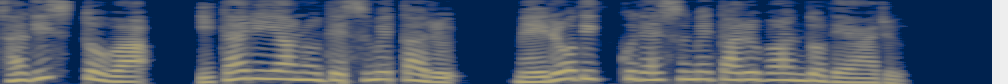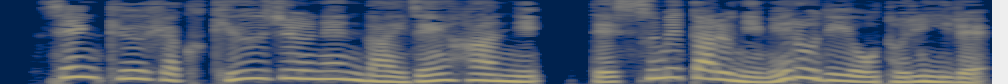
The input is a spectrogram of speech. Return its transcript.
サディストはイタリアのデスメタル、メロディックデスメタルバンドである。1990年代前半にデスメタルにメロディを取り入れ、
